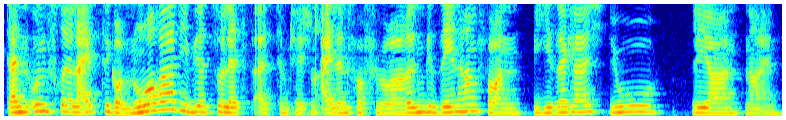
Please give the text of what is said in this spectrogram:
Dann unsere Leipziger Nora, die wir zuletzt als Temptation Island Verführerin gesehen haben, von, wie hieß er gleich? Julian, nein.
